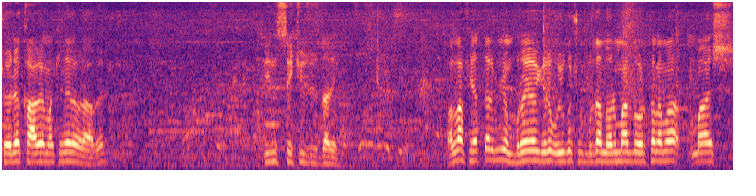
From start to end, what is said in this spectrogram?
Şöyle kahve makineleri var abi. 1800 lira. Valla fiyatları bilmiyorum. Buraya göre uygun çünkü burada normalde ortalama maaş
